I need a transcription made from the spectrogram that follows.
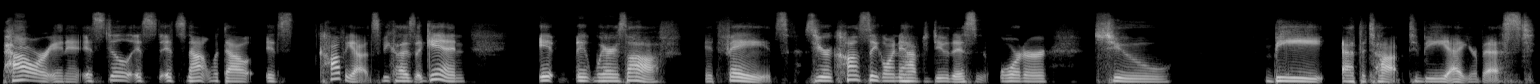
power in it it's still it's it's not without its caveats because again it it wears off it fades. So you're constantly going to have to do this in order to be at the top to be at your best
